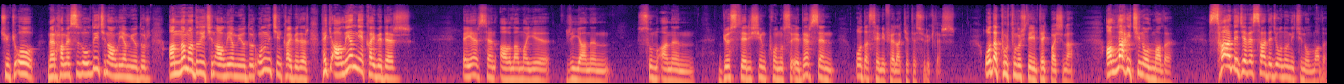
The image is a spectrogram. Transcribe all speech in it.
Çünkü o merhametsiz olduğu için ağlayamıyordur. Anlamadığı için ağlayamıyordur. Onun için kaybeder. Peki ağlayan niye kaybeder? Eğer sen ağlamayı riyanın, sumanın, gösterişin konusu edersen o da seni felakete sürükler. O da kurtuluş değil tek başına. Allah için olmalı. Sadece ve sadece onun için olmalı.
